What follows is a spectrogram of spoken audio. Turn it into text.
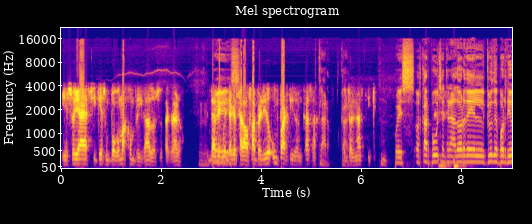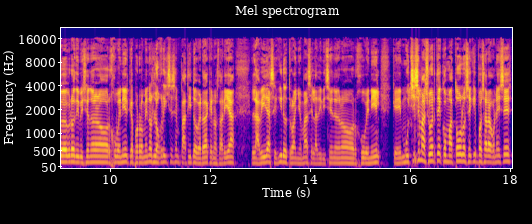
y eso ya sí que es un poco más complicado, eso está claro. Date Pues- cuenta que el Zaragoza ha perdido un partido en casa claro, contra el Nastic. Pues Oscar Puig, entrenador del Club Deportivo Ebro, División de Honor Juvenil, que por lo menos logréis ese empatito, ¿verdad? Que nos daría la vida seguir otro año más en la División de Honor Juvenil. Que muchísima suerte, como a todos los equipos aragoneses,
